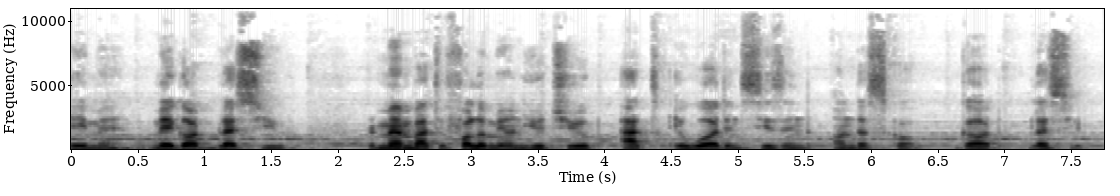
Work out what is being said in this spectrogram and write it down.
Amen. May God bless you. Remember to follow me on YouTube at a word in season underscore. God bless you.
